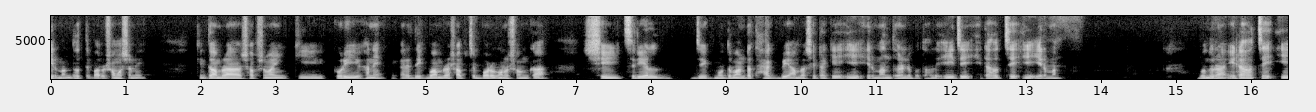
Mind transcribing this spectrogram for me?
এর মান ধরতে পারো, সমস্যা নেই। কিন্তু আমরা সবসময় কি করি এখানে? এখানে দেখব আমরা সবচেয়ে বড় কোনো সংখ্যা সেই সিরিয়াল যে মধ্যমানটা থাকবে, আমরা সেটাকে এ এর মান ধরে নেব। তাহলে এই যে এটা হচ্ছে এ এর মান। বন্ধুরা, এটা হচ্ছে এ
